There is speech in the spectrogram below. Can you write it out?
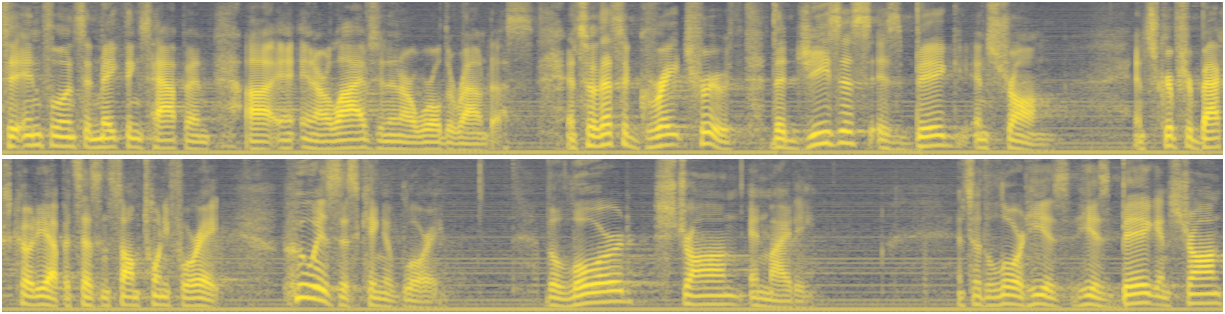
to influence and make things happen uh, in, in our lives and in our world around us. And so that's a great truth that Jesus is big and strong. And scripture backs Cody up. It says in Psalm 24 8, Who is this King of glory? The Lord strong and mighty and so the Lord, he is, he is big and strong,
